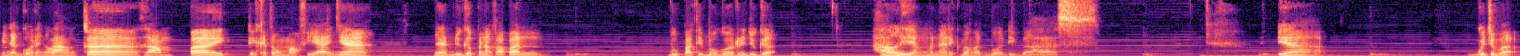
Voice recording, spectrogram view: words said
minyak goreng langka sampai ke ketemu mafianya dan juga penangkapan Bupati Bogor ini juga hal yang menarik banget buat dibahas. Ya, gue coba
